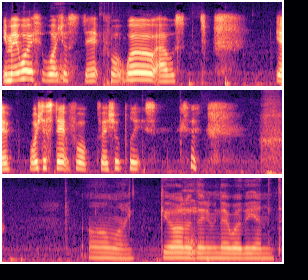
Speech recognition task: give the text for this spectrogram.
you might want to watch your step for. Whoa, I was. Yeah, watch your step for special plates. Oh my god, I don't even know where the end.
